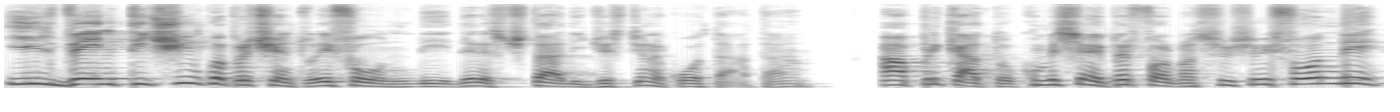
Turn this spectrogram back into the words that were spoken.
il 25% dei fondi delle società di gestione quotata ha applicato commissioni di performance sui suoi fondi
